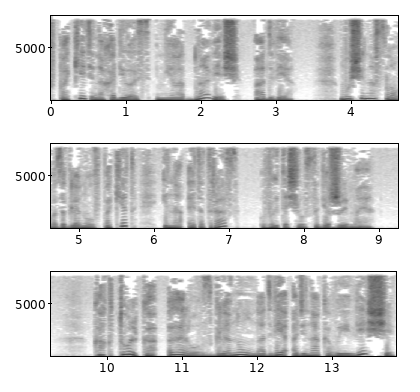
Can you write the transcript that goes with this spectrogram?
в пакете находилась не одна вещь, а две. Мужчина снова заглянул в пакет и на этот раз вытащил содержимое. Как только Эрл взглянул на две одинаковые вещи,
